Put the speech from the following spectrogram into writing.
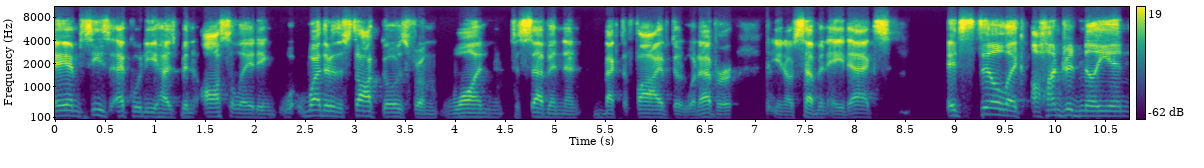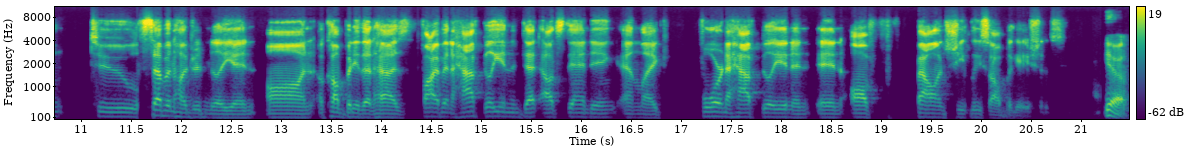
AMC's equity has been oscillating, whether the stock goes from one to seven and back to five to whatever, you know, seven, eight X. It's still like a hundred million to 700 million on a company that has five and a half billion in debt outstanding and like four and a half billion in, in off balance sheet lease obligations. Yeah.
